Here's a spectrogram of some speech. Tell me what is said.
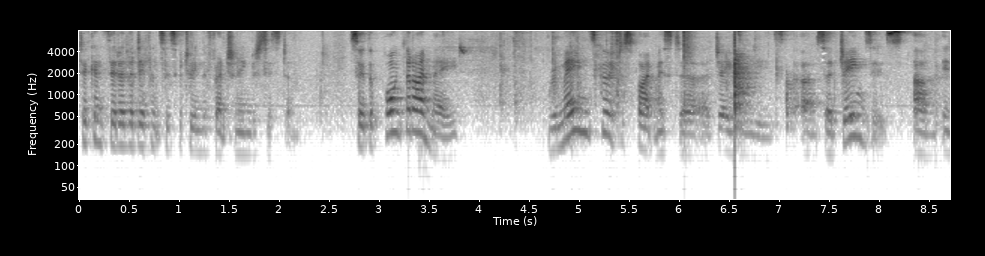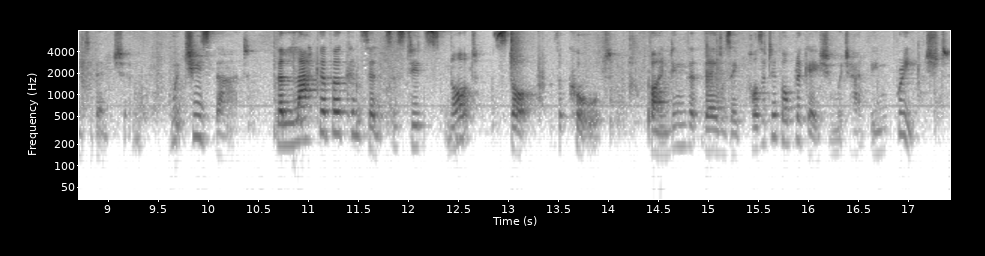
to consider the differences between the French and English system. So the point that I made remains good despite Mr. James's, um, Sir James's um, intervention, which is that the lack of a consensus did not stop the court finding that there was a positive obligation which had been breached.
